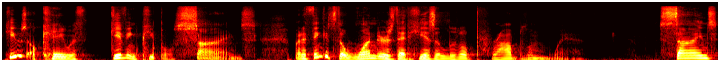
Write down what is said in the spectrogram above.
he was okay with giving people signs, but I think it's the wonders that he has a little problem with. Signs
